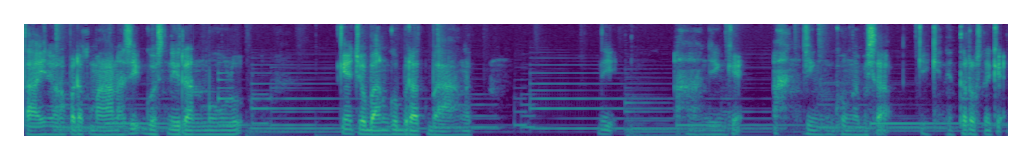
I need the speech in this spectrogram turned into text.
tai ini orang pada ke mana sih? Gue sendirian mulu. Kayak cobaan gue berat banget. Di anjing kayak anjing gue nggak bisa kayak gini terus nih. Kayak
